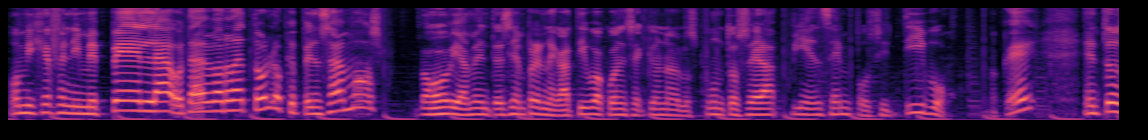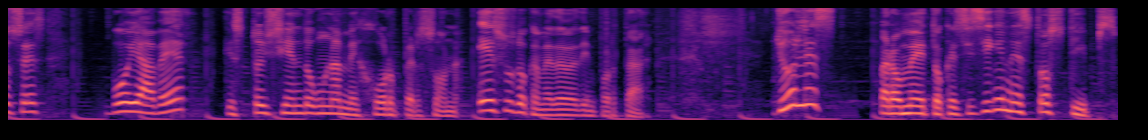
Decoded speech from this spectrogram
o mi jefe ni me pela, o tal, verdad, todo lo que pensamos, obviamente siempre negativo. Acuérdense que uno de los puntos era piensa en positivo, ¿ok? Entonces, voy a ver que estoy siendo una mejor persona. Eso es lo que me debe de importar. Yo les prometo que si siguen estos tips,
